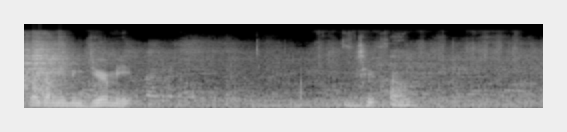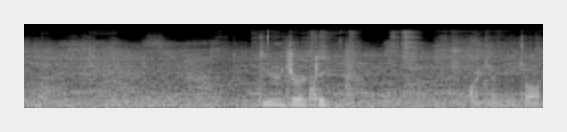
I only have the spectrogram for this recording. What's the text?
It's like I'm eating deer meat. Deer, um, deer jerky. I can't even talk.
